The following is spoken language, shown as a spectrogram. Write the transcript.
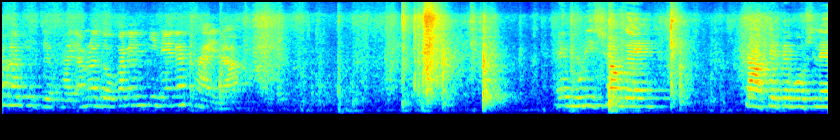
আমরা ভিজে খাই। আমরা দোকানে কিনে এনে খাই না। এই মুড়ির সঙ্গে চা খেতে বসলে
